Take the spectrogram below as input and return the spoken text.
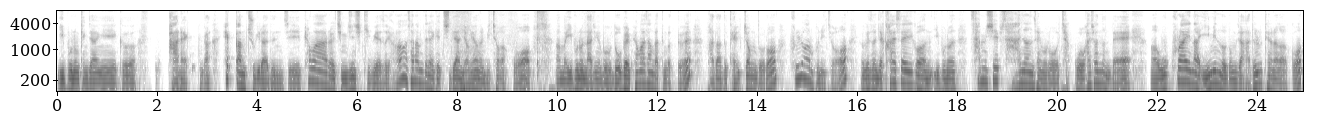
이분은 굉장히 그 반핵, 그러니까 핵 감축이라든지 평화를 증진시키기 위해서 여러 사람들에게 지대한 영향을 미쳐갖고 아마 이분은 나중에 뭐 노벨 평화상 같은 것들 받아도 될 정도로 훌륭한 분이죠. 여기서 이제 칼 세이건 이분은 34년생으로 작고 하셨는데 어, 우크라이나 이민 노동자 아들로 태어나갖고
